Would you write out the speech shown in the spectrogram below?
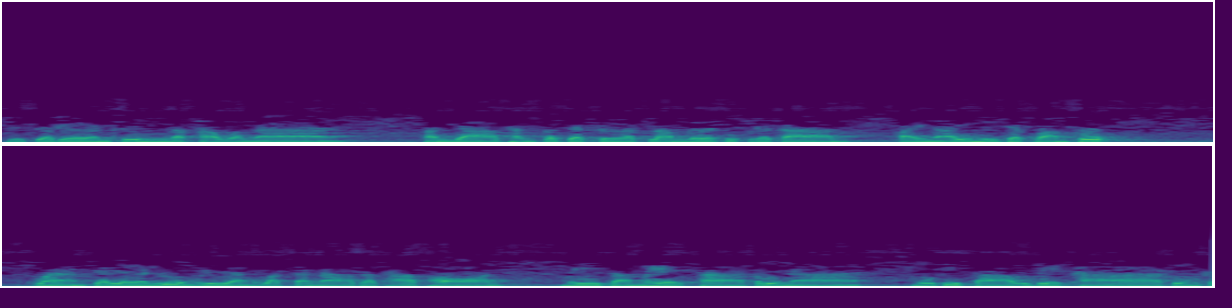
เพื่อเจริญซึ้งนัภาวนา ปัญญาท่านก็จะเกิดล้ำเลิศทุกประการ ไปไหนมีแต่ความสุข ความเจริญรุ่งเรืองวัฒนาสถาพร มีสเมตตากรุณา มุทิตาอุเบกขาสงส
